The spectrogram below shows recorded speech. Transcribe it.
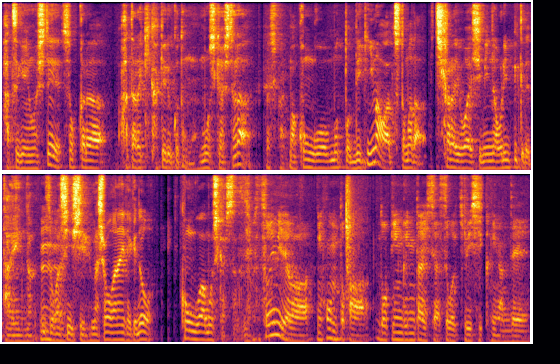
発言をしてそこから働きかけることももしかしたら確かに、まあ、今後もっとでき今はちょっとまだ力弱いしみんなオリンピックで大変だ忙しいし、まあ、しょうがないんだけど今後はもしかしたらね。そういう意味では日本とかドーピングに対してはすごい厳しい国なんで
